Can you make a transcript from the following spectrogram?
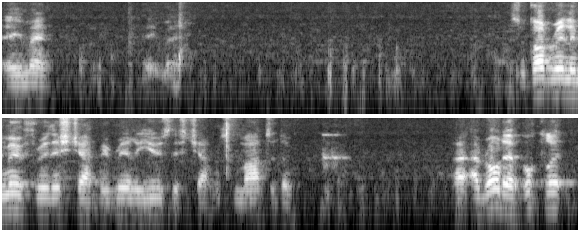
Amen. Amen. So God really moved through this chap. He really used this chap as martyrdom. I, I wrote a booklet.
